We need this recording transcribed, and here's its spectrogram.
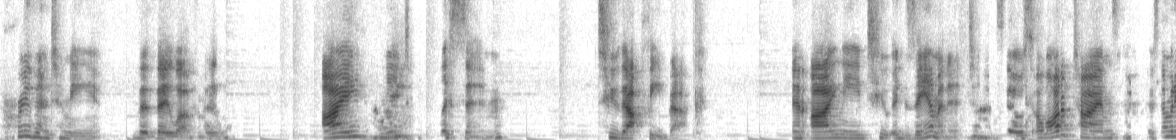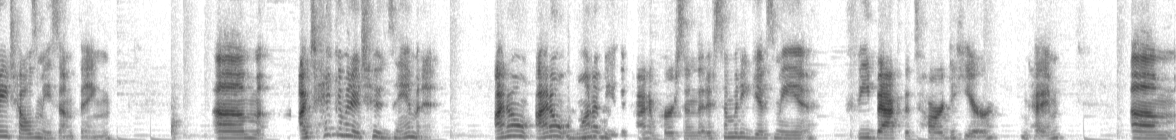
proven to me that they love me, I need to listen to that feedback and I need to examine it. So, so, a lot of times, if somebody tells me something, um, I take a minute to examine it. I don't I don't want to be the kind of person that if somebody gives me feedback that's hard to hear, okay? Um,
